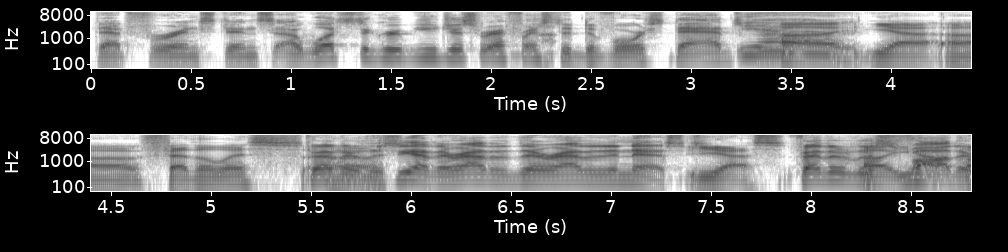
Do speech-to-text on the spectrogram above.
that, for instance, uh, what's the group you just referenced? The divorced dads. group? Yeah. Uh, yeah, uh, featherless. uh, Featherless. yeah, they're out of they're out of the nest. yes. Featherless Uh, yeah, fathers,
